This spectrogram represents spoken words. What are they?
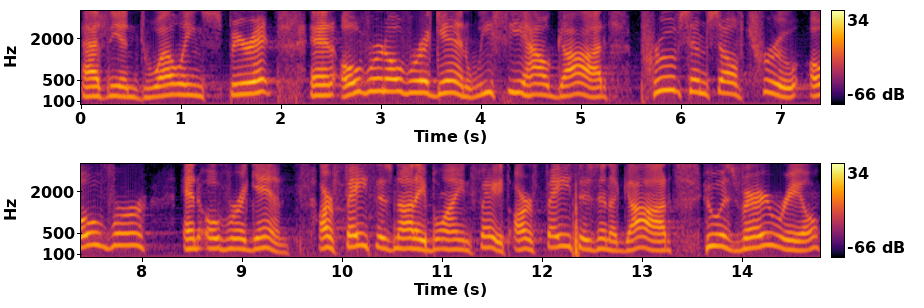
as the indwelling spirit. And over and over again, we see how God proves himself true over and over again. Our faith is not a blind faith. Our faith is in a God who is very real,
